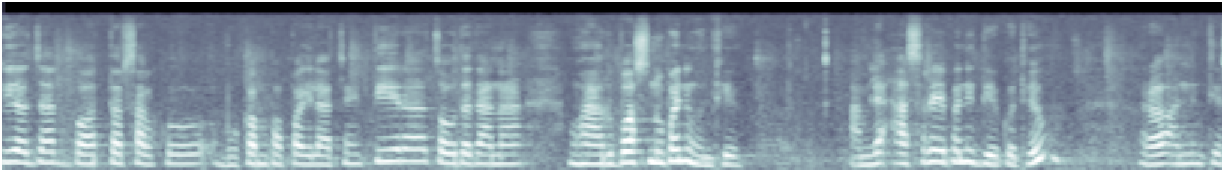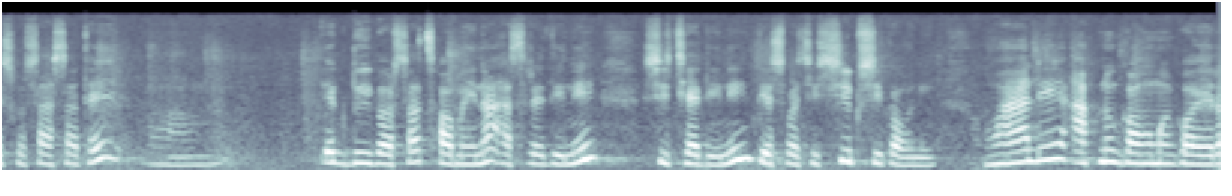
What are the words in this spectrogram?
दुई हजार बहत्तर सालको भूकम्प पहिला चाहिँ तेह्र चौधजना उहाँहरू बस्नु पनि हुन्थ्यो। हामीले आश्रय पनि दिएको थियौँ र अनि त्यसको साथसाथै एक दुई वर्ष छ महिना आश्रय दिने शिक्षा दिने त्यसपछि सिप सिकाउने। उहाँले आफ्नो गाउँमा गएर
